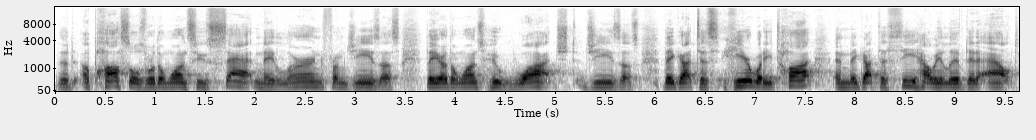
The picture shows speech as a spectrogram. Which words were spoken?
The apostles were the ones who sat and they learned from Jesus. They are the ones who watched Jesus. They got to hear what he taught and they got to see how he lived it out.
